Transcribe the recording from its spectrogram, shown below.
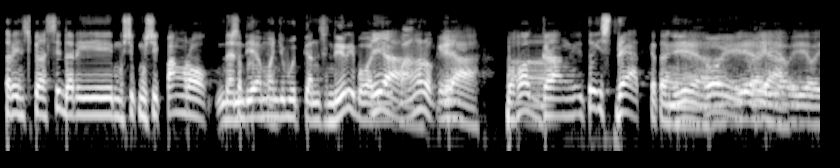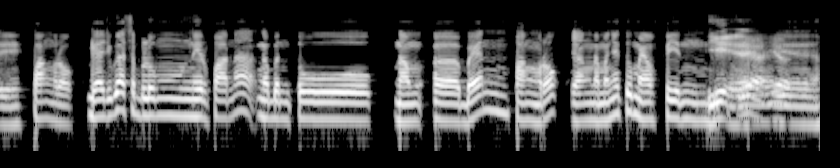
terinspirasi dari musik-musik punk rock Dan dia sebelumnya. menyebutkan sendiri bahwa iya, dia punk rock ya. Iya, bahwa Ah. grunge itu is dead katanya. Iya. Oh, iya, iya, iya, iya, iya. Punk rock. Dia juga sebelum Nirvana ngebentuk nam, eh, band punk rock yang namanya tuh Melvin. Iya, Iya, iya. iya.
